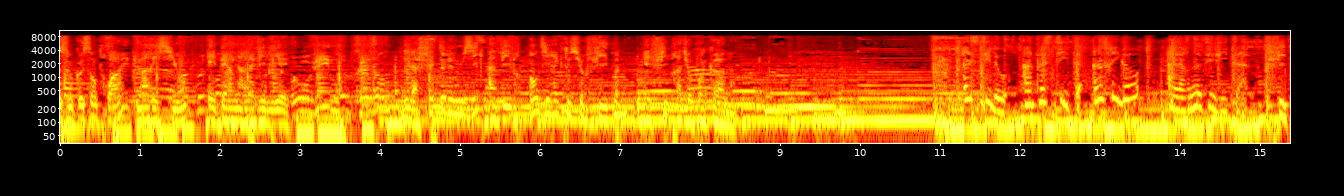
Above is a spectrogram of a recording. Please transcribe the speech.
Zuko 103, Mauricio et Bernard Lavillier. La fête de la musique à vivre en direct sur FIP et fipradio.com. Un stylo, Un post-it, un frigo Alors notez vite. FIP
